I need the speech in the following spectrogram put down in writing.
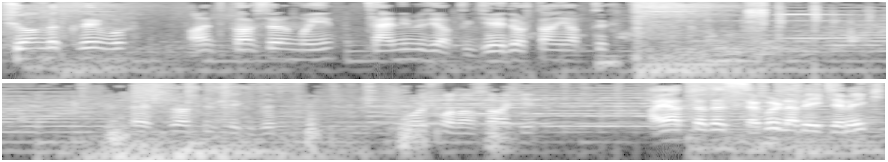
Şu anda Claymore antipersonel mayın kendimiz yaptık. C4'ten yaptık. Evet rahat bir şekilde. Koşmadan sakin. Hayatta da sabırla beklemek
